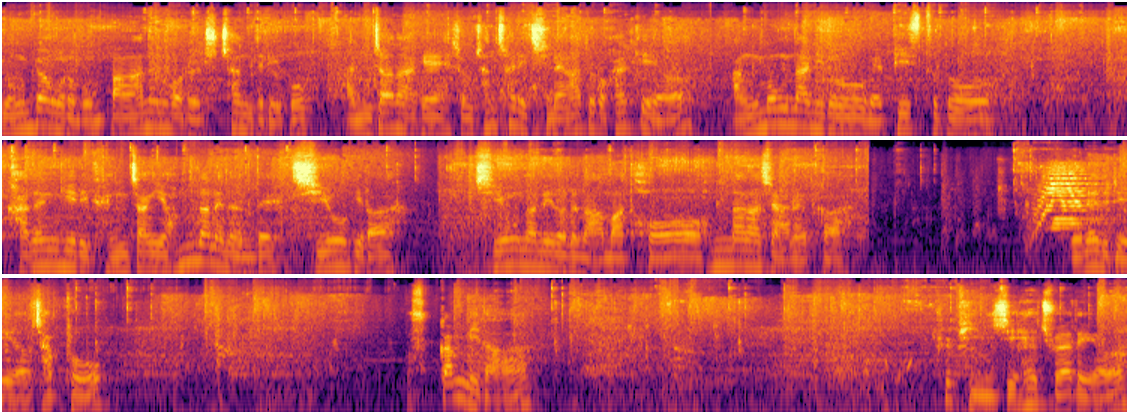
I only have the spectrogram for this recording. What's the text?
용병으로 몸빵하는 거를 추천드리고 안전하게 좀 천천히 진행하도록 할게요. 악몽 난이도 메피스토도 가는 길이 굉장히 험난했는데 지옥이라 지옥 난이도는 아마 더 험난하지 않을까. 얘네들이에요. 자폭. 훅 갑니다. 풀피 유지해줘야 돼요.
